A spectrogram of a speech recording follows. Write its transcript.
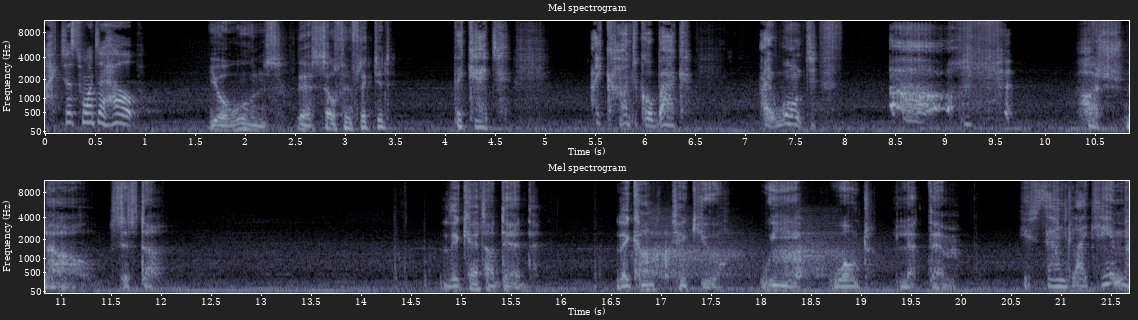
I just want to help. Your wounds, they're self-inflicted? The kett. I can't go back. I won't. Oh. Hush now, sister. The Ket are dead. They can't take you. We won't let them. You sound like him.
